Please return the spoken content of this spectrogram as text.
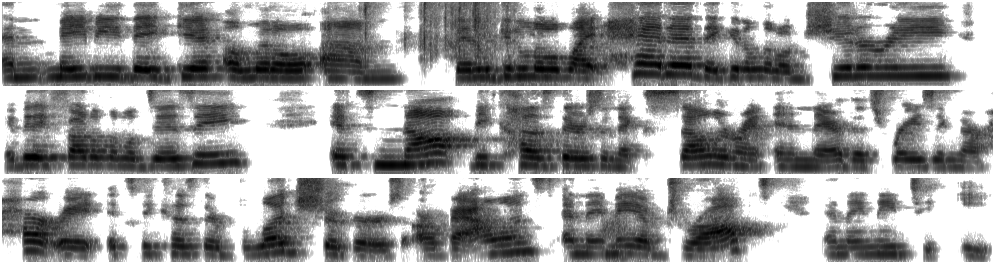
and maybe they get a little, um, they get a little lightheaded, they get a little jittery, maybe they felt a little dizzy, it's not because there's an accelerant in there that's raising their heart rate. It's because their blood sugars are balanced and they may have dropped and they need to eat.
